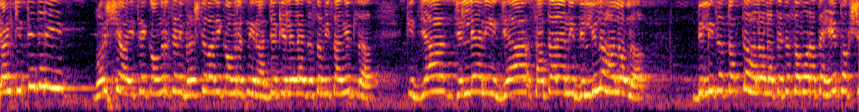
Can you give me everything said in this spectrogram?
कारण कितीतरी वर्ष इथे काँग्रेस आणि भ्रष्टवादी काँग्रेसने राज्य केलेलं आहे. जसं मी सांगितलं की ज्या जिल्ह्यांनी ज्या साताऱ्याने दिल्लीला हलवलं दिल्लीचं तख्त हलवलं त्याच्यासमोर आता हे पक्ष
